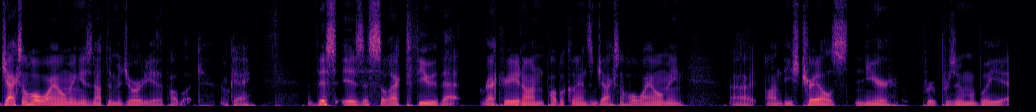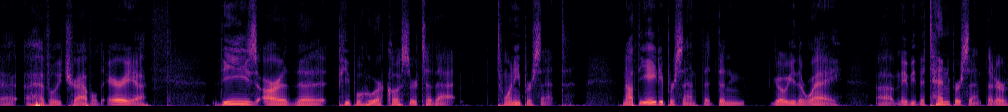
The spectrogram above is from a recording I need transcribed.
Jackson Hole, Wyoming is not the majority of the public, okay? This is a select few that recreate on public lands in Jackson Hole, Wyoming, uh, on these trails near pre- presumably a, a heavily traveled area. These are the people who are closer to that 20%, not the 80% that didn't go either way. Uh, maybe the 10% that are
